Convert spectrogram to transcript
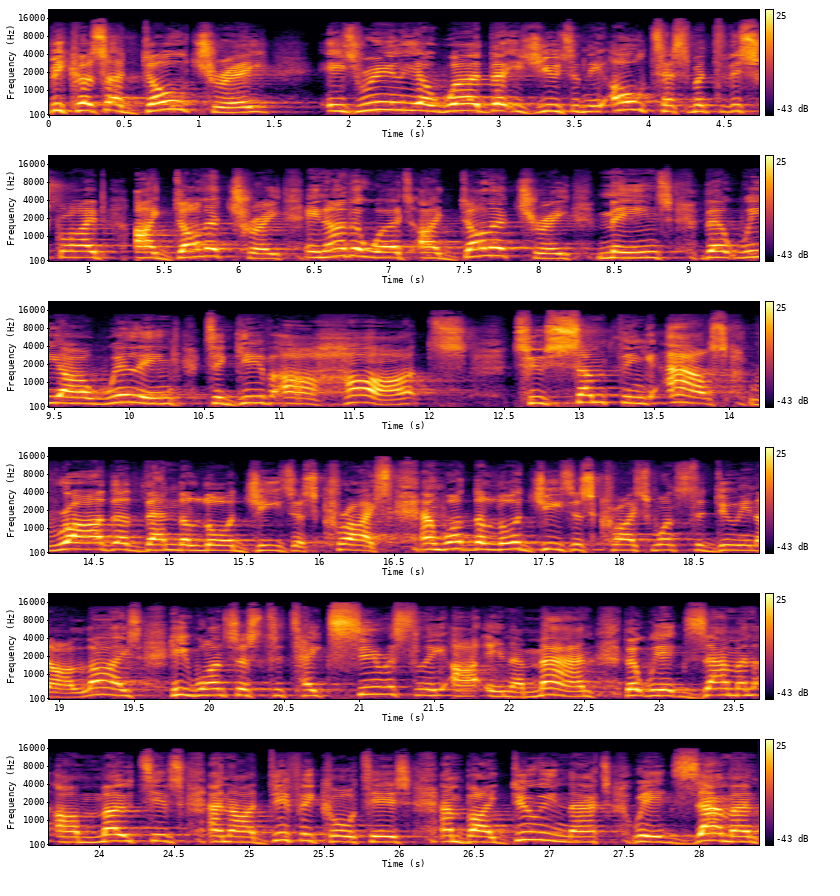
Because adultery is really a word that is used in the Old Testament to describe idolatry. In other words, idolatry means that we are willing to give our hearts to something else rather than the Lord Jesus Christ. And what the Lord Jesus Christ wants to do in our lives, He wants us to take seriously our inner man, that we examine our motives and our difficulties. And by doing that, we examine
